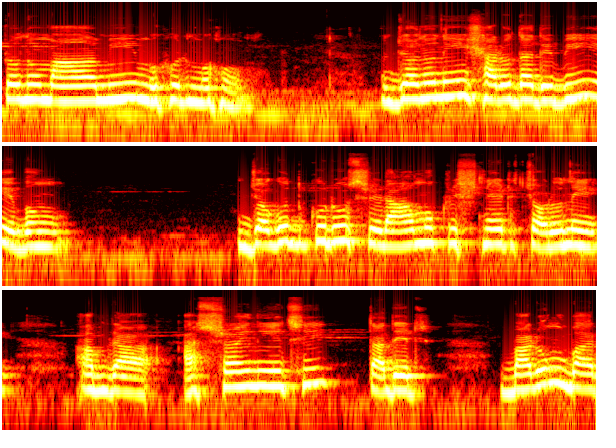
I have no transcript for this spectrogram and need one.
প্রণমামি মুহুর্মুহ জননী সারদা দেবী এবং জগদ্গুরু শ্রীরামকৃষ্ণের চরণে আমরা আশ্রয় নিয়েছি, তাদের বারংবার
